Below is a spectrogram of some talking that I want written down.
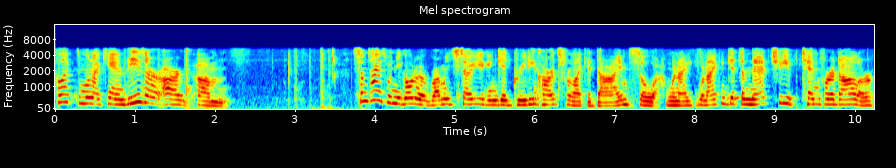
collect them when I can. These are our um, Sometimes when you go to a rummage sale, you can get greeting cards for like a dime. So uh, when I when I can get them that cheap, ten for a dollar,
